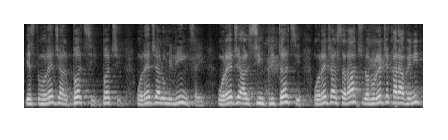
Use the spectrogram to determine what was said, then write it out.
Este un rege al pății, păcii, un rege al umilinței, un rege al simplității, un rege al săracilor, un rege care a venit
